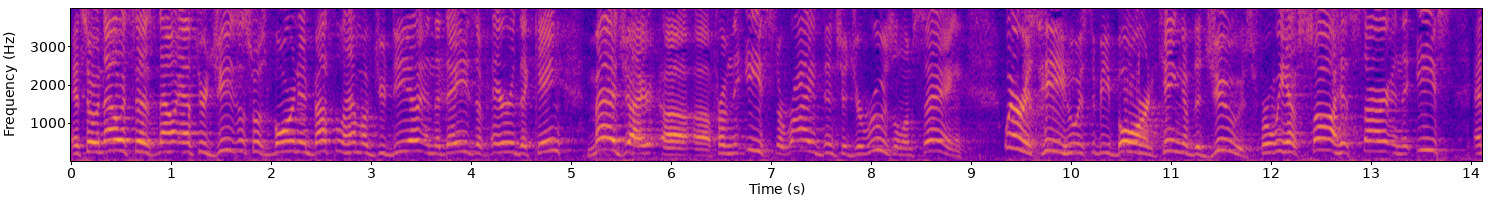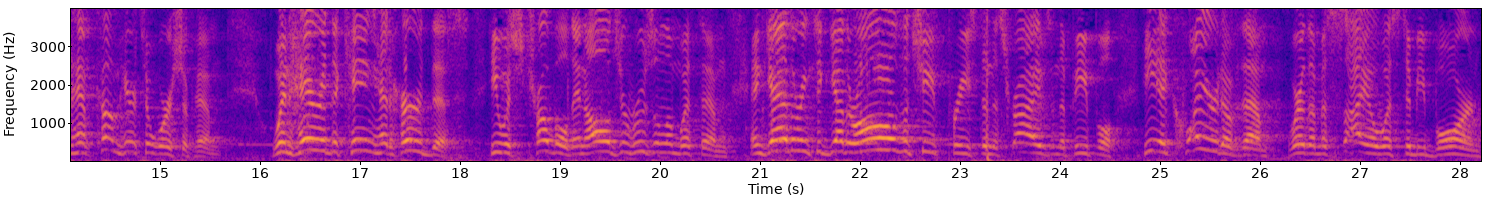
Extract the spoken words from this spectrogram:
And so now it says now after Jesus was born in Bethlehem of Judea in the days of Herod the king, Magi uh, uh, from the east arrived into Jerusalem saying, "Where is he who is to be born king of the Jews? For we have saw his star in the east and have come here to worship him." When Herod the king had heard this, he was troubled, and all Jerusalem with him. And gathering together all the chief priests and the scribes and the people, he inquired of them where the Messiah was to be born.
